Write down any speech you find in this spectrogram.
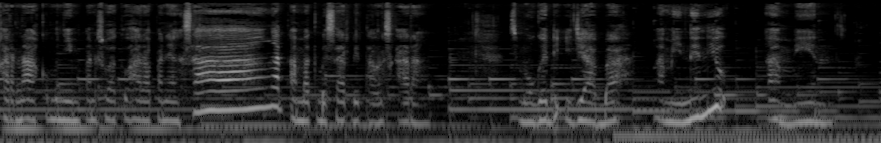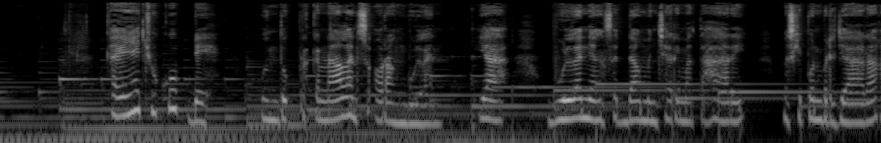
Karena aku menyimpan suatu harapan yang sangat amat besar di tahun sekarang. Semoga diijabah. Aminin yuk. Amin. Kayaknya cukup deh untuk perkenalan seorang bulan. Ya, bulan yang sedang mencari matahari, meskipun berjarak,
